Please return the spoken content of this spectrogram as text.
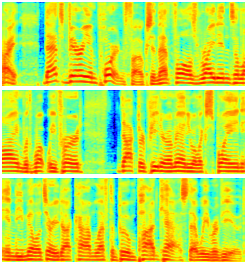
All right, that's very important, folks, and that falls right into line with what we've heard Dr. Peter Emanuel explain in the military.com Left of Boom podcast that we reviewed,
